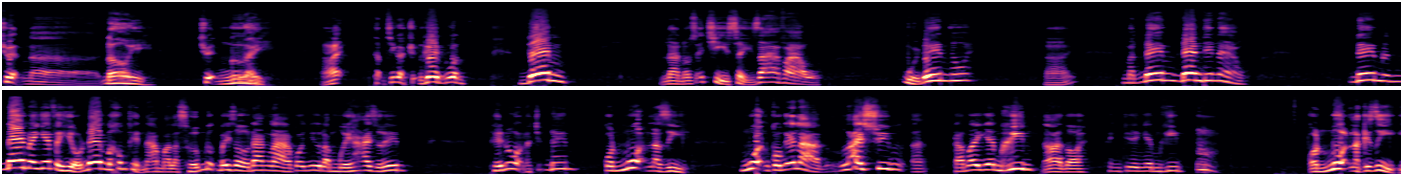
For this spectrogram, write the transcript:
Chuyện uh, đời. Chuyện người. Đấy thậm chí cả chuyện game luôn. Đêm là nó sẽ chỉ xảy ra vào buổi đêm thôi. Đấy mà đêm đêm thế nào? Đêm đêm anh em phải hiểu đêm mà không thể nào mà là sớm được. Bây giờ đang là coi như là 12 giờ đêm. Thế nó gọi là chữ đêm. Còn muộn là gì? Muộn có nghĩa là livestream à, cảm ơn anh em ghim à rồi thank you anh em ghim còn muộn là cái gì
